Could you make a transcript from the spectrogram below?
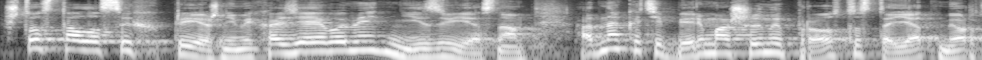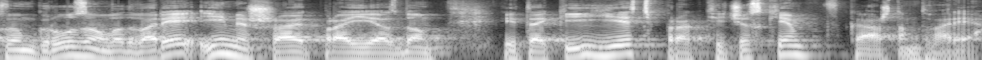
Что стало с их прежними хозяевами, неизвестно. Однако теперь машины просто стоят мертвым грузом во дворе и мешают проезду. И такие есть практически в каждом дворе.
